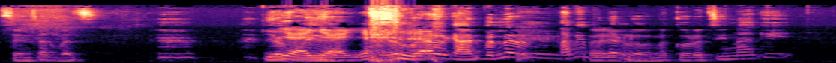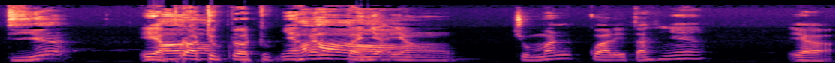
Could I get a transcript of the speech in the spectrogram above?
Sensor, Bas. Iya, iya, iya, Ya, iya. Bener kan? Bener. Tapi bener loh, negara Cina ki dia Iya, eh, produk-produknya kan ah. banyak yang cuman kualitasnya ya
